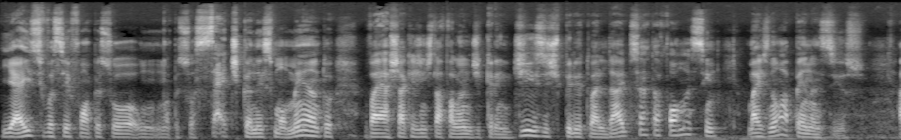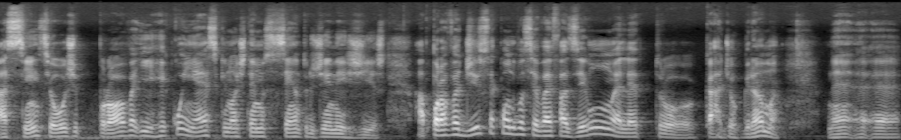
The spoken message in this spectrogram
E aí, se você for uma pessoa, uma pessoa cética nesse momento, vai achar que a gente está falando de crendice, espiritualidade, de certa forma sim, mas não apenas isso. A ciência hoje prova e reconhece que nós temos centros de energias. A prova disso é quando você vai fazer um eletrocardiograma, né? É, é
